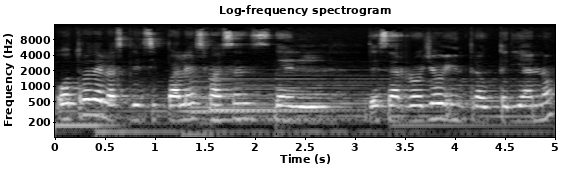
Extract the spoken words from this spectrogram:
Otra de las principales fases del desarrollo intrauteriano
